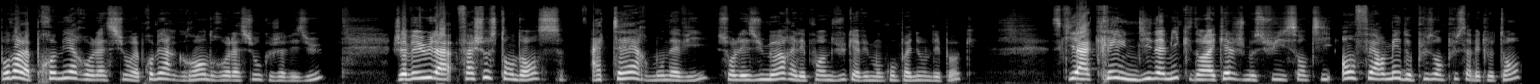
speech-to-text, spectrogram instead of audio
pendant la première relation, la première grande relation que j'avais eue, j'avais eu la fâcheuse tendance à taire mon avis sur les humeurs et les points de vue qu'avait mon compagnon de l'époque, ce qui a créé une dynamique dans laquelle je me suis sentie enfermée de plus en plus avec le temps,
